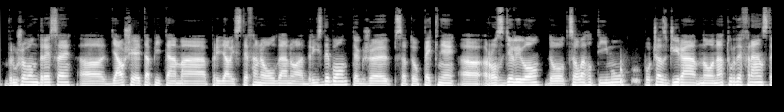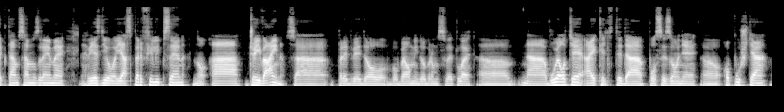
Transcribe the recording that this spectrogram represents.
v rúžovom drese. Ďalšie etapy tam pridali Stefano Oldano a Dries de Bond, takže sa to pekne pekne rozdelilo do celého týmu počas Gira, no na Tour de France, tak tam samozrejme hviezdil Jasper Philipsen, no a Jay Vine sa predviedol vo veľmi dobrom svetle na Vuelte, aj keď teda po sezóne opúšťa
